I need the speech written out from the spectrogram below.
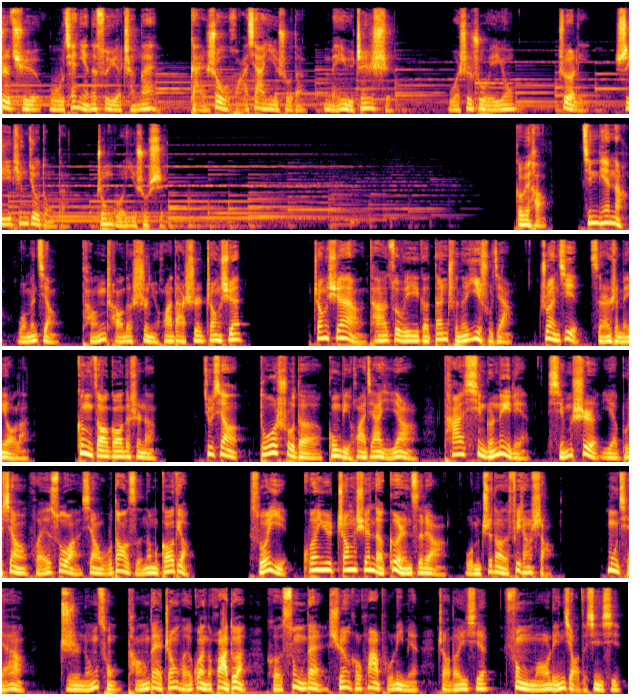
逝去五千年的岁月尘埃，感受华夏艺术的美与真实。我是祝维庸，这里是一听就懂的中国艺术史。各位好，今天呢，我们讲唐朝的仕女画大师张轩。张轩啊，他作为一个单纯的艺术家，传记自然是没有了。更糟糕的是呢，就像多数的工笔画家一样。他性格内敛，行事也不像怀素啊，像吴道子那么高调，所以关于张轩的个人资料啊，我们知道的非常少。目前啊，只能从唐代张怀灌的画段和宋代宣和画谱里面找到一些凤毛麟角的信息。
